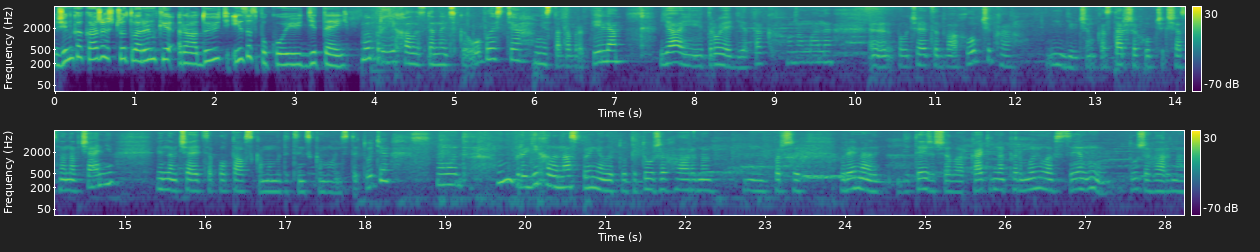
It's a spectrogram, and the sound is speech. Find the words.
Жінка каже, що тваринки радують і заспокоюють дітей. Ми приїхали з Донецької області, міста Добропілля. Я і троє діток у мене. Е, Получається, два хлопчика і дівчинка. Старший хлопчик зараз на навчанні. Він навчається в Полтавському медицинському інституті. От. Ну, Приїхали, нас прийняли тут дуже гарно. Ну, перше время дітей же Шела Аркадівна кормила, все ну, дуже гарно.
